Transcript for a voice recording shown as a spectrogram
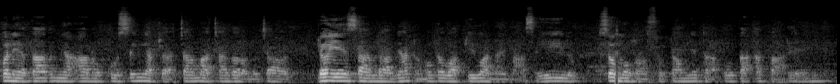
ခုနှစ်သားသမ ्या အားလုံးကိုစိတ်ညပ်ပြချမ်းမချမ်းသာတော်မူကြပါစေ။လောရင်ဆန္ဒများတော်တော်ပြေဝနိုင်ပါစေလို့ဆုံးမကဆုတောင်းမေတ္တာပို့တာအပ်ပါတယ်။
